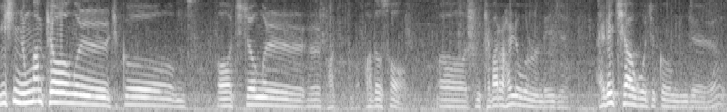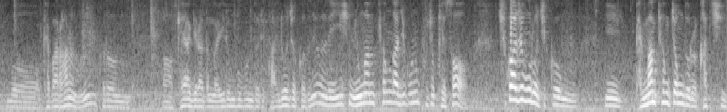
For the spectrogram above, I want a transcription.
26만 평을 지금 어, 지정을 받, 받아서 어, 지금 개발을 하려고 그러는데 이제 LH하고 지금 이제 뭐 개발하는 그런 어, 계약이라든가 이런 부분들이 다 이루어졌거든요. 그런데 26만 평 가지고는 부족해서 추가적으로 지금 이 100만 평 정도를 같이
